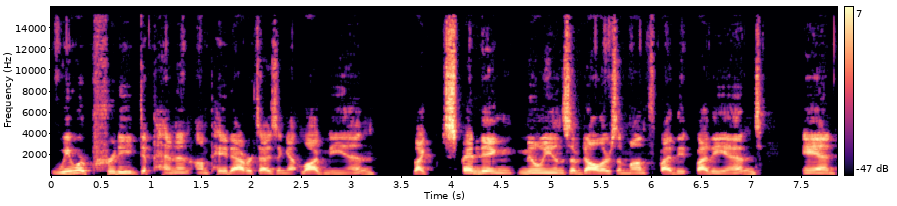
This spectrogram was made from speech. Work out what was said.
we were pretty dependent on paid advertising at LogMeIn, like spending millions of dollars a month by the by the end and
